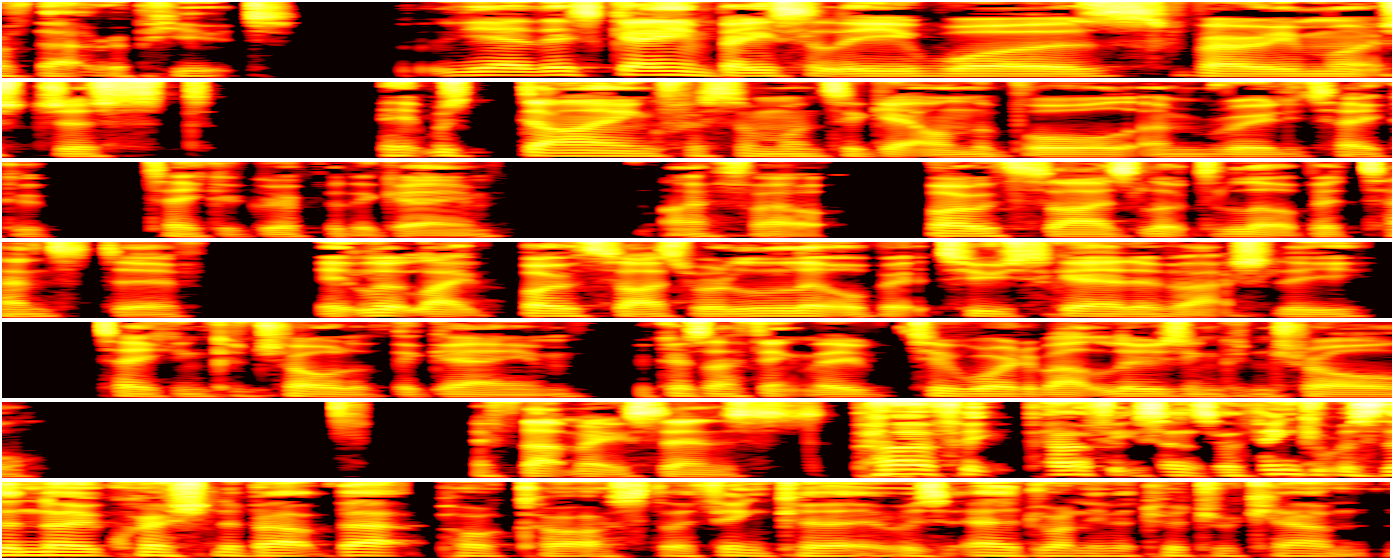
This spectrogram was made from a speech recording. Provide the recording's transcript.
of that repute. Yeah, this game basically was very much just it was dying for someone to get on the ball and really take a take a grip of the game. I felt both sides looked a little bit tentative. It looked like both sides were a little bit too scared of actually taking control of the game because I think they were too worried about losing control. If that makes sense. Perfect, perfect sense. I think it was the No Question About That podcast. I think uh, it was Ed running the Twitter account.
